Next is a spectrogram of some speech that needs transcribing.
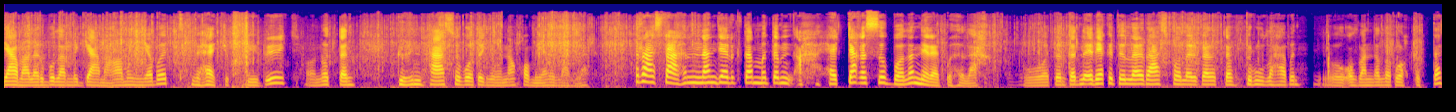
ямалар буламы ямага муньябыт, мүһәчүк түйбүт. Оноттан күн хасы ботон юнан хомуяларлар. Растахыннан жарыктан мытым хэттагысы болан нерер быһылак. Вот, рекетылар олмандалар уақпыттан.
